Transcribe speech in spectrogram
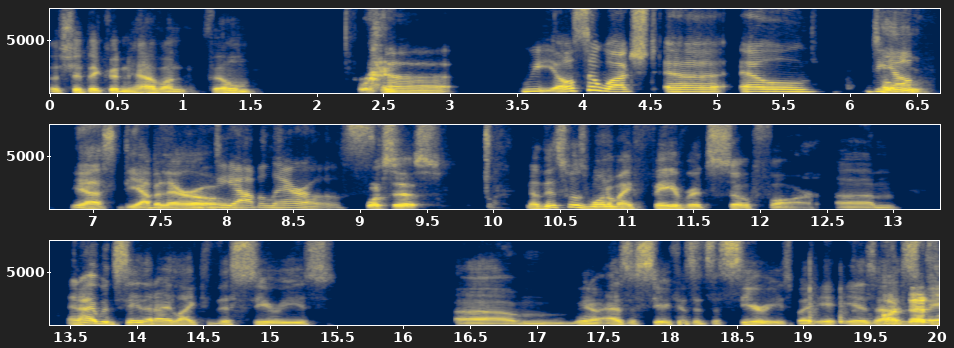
the shit they couldn't have on film. right. uh we also watched uh el Diab- Oh yes, Diablero. diableros What's this? Now, this was one of my favorites so far. Um, and I would say that I liked this series, um, you know, as a series because it's a series, but it is a On Spanish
